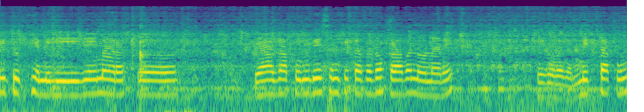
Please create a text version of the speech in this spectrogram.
युट्यूब फॅमिली जय महाराष्ट्र. ते आज आपण बेसन पिठाचा ढोकळा बनवणार आहे. हे बघा मीठ टाकून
